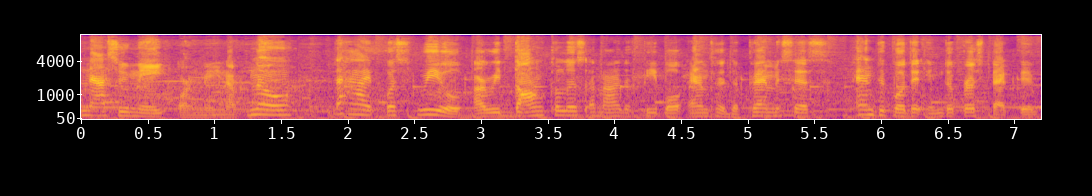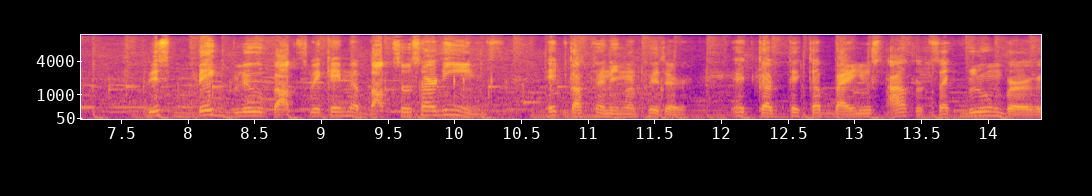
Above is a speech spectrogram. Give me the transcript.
And as you may or may not know, the hype was real. A redonkulous amount of people entered the premises, and to put it into perspective, this big blue box became a box of sardines. It got trending on Twitter. It got picked up by news outlets like Bloomberg.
